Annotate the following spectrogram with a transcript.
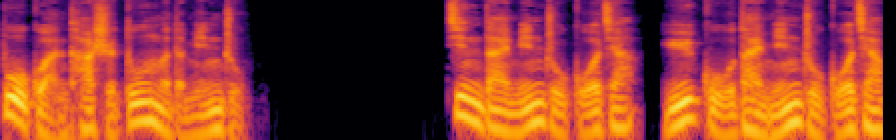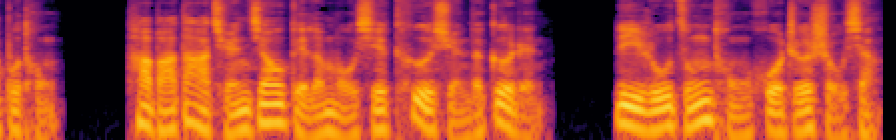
不管它是多么的民主。近代民主国家与古代民主国家不同，他把大权交给了某些特选的个人，例如总统或者首相。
